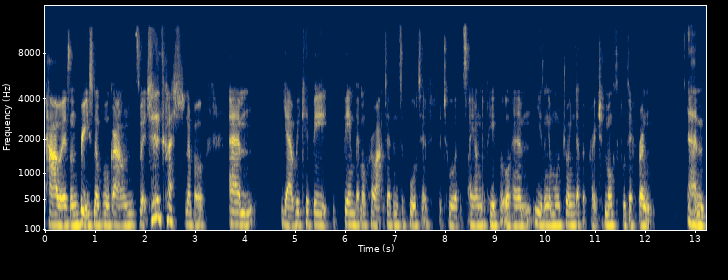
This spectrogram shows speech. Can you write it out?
powers on reasonable grounds which is questionable um yeah we could be being a bit more proactive and supportive towards our younger people um using a more joined up approach of multiple different um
